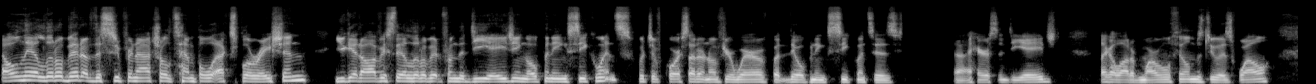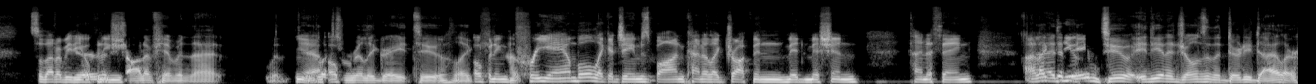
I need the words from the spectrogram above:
Only a little bit of the supernatural temple exploration. You get obviously a little bit from the de aging opening sequence, which of course I don't know if you're aware of, but the opening sequence is uh, Harrison de aged, like a lot of Marvel films do as well. So that'll be the There's opening shot of him in that. With, Yeah, looks op- really great too. Like opening uh, preamble, like a James Bond kind of like drop in mid mission kind of thing. I like Uh, the you- name too, Indiana Jones and the Dirty Dialer.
